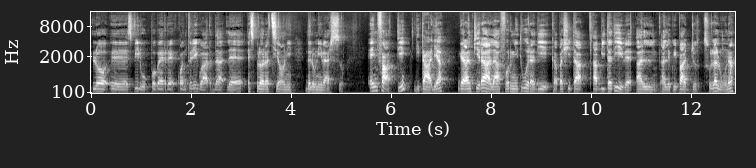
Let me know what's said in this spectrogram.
lo eh, sviluppo per quanto riguarda le esplorazioni dell'universo. E infatti l'Italia garantirà la fornitura di capacità abitative al, all'equipaggio sulla Luna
